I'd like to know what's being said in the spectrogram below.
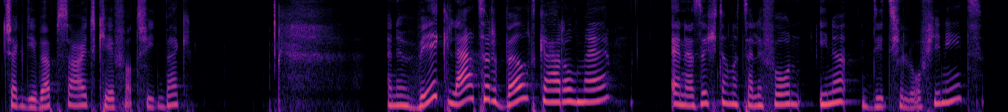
check die website, geef wat feedback. En een week later belt Karel mij en hij zegt aan de telefoon, Ine, dit geloof je niet.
